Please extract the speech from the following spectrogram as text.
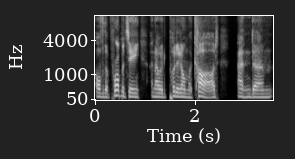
of the property and i would put it on the card and um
